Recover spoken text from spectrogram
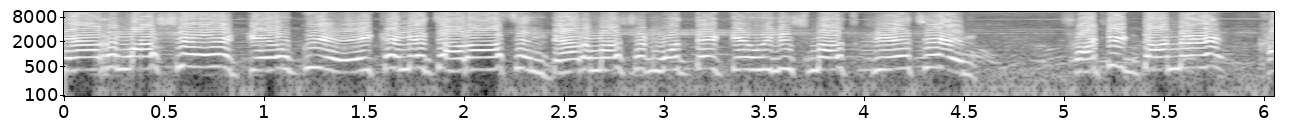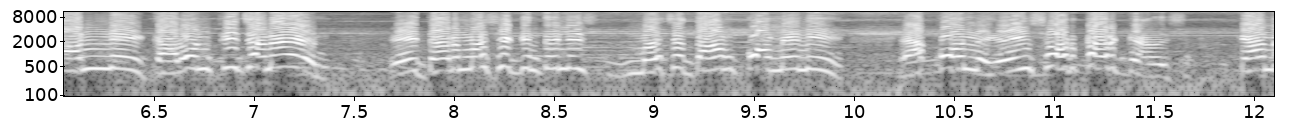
দেড় মাসে কেউ কি, এইখানে যারা আছেন, দেড় মাসের মধ্যে কেউ ইলিশ মাছ খেয়েছেন? সঠিক দামে খাননি, কারণ কি জানেন? এই দেড় মাসে কিন্তু ইলিশ মাছের দাম কমেনি। এখন এই সরকার কেন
